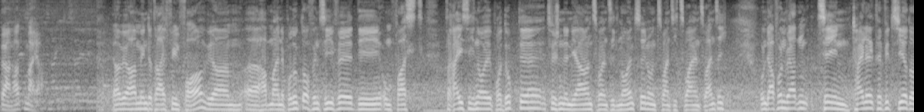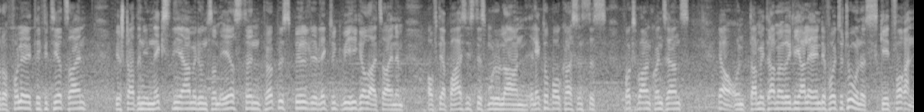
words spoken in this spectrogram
Bernhard Meyer. Ja, wir haben in der Tat viel vor. Wir äh, haben eine Produktoffensive, die umfasst 30 neue Produkte zwischen den Jahren 2019 und 2022. Und davon werden 10 teilelektrifiziert oder voll elektrifiziert sein. Wir starten im nächsten Jahr mit unserem ersten Purpose-Built Electric Vehicle, also einem auf der Basis des modularen Elektrobaukastens des Volkswagen-Konzerns. Ja, und damit haben wir wirklich alle Hände voll zu tun. Es geht voran.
